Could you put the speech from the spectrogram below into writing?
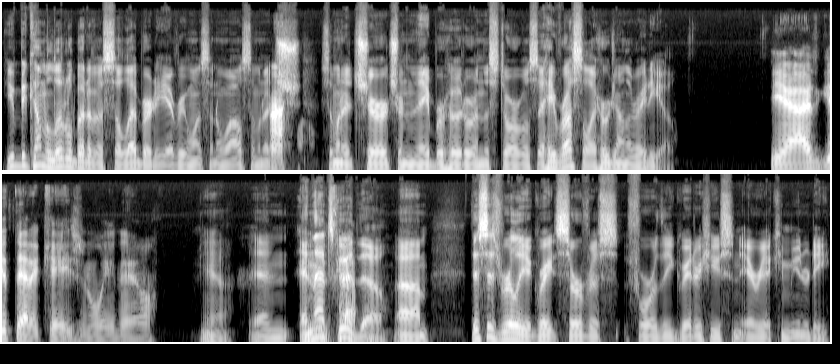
You've become a little bit of a celebrity every once in a while. Someone at ch- someone at church or in the neighborhood or in the store will say, "Hey, Russell, I heard you on the radio." Yeah, I get that occasionally now. Yeah, and and that's good though. Um, this is really a great service for the greater Houston area community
